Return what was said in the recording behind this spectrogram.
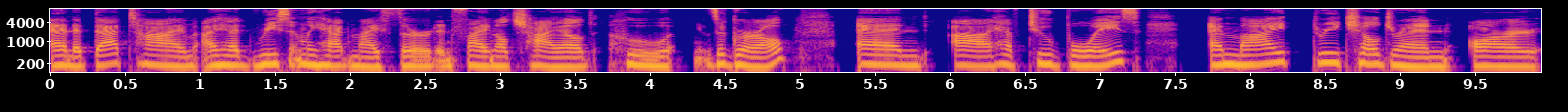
And at that time, I had recently had my third and final child, who is a girl, and I have two boys. And my three children are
